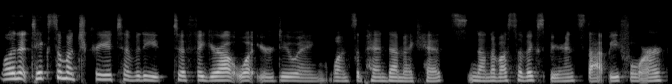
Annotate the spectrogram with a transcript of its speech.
Well and it takes so much creativity to figure out what you're doing once a pandemic hits. None of us have experienced that before.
